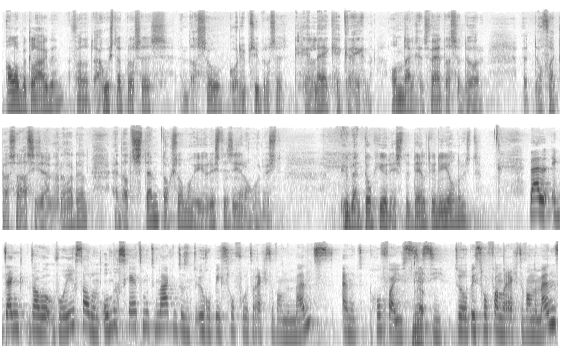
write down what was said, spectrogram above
alle beklaagden van het Augusta-proces, en dat is zo, corruptieproces, gelijk gekregen. Ondanks het feit dat ze door het Hof van Cassatie zijn veroordeeld. En dat stemt toch sommige juristen zeer ongerust. U bent ook jurist, deelt u die onrust? Wel, ik denk dat we voor eerst al een onderscheid moeten maken tussen het Europees Hof voor de Rechten van de Mens en het Hof van Justitie. Het Europees Hof van de Rechten van de Mens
